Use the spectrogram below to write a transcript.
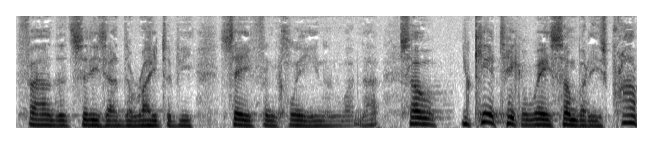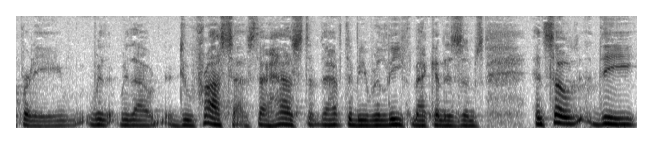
found that cities had the right to be safe and clean and whatnot. So you can't take away somebody's property with, without due process. There has to there have to be relief mechanisms, and so the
